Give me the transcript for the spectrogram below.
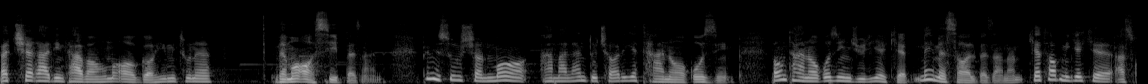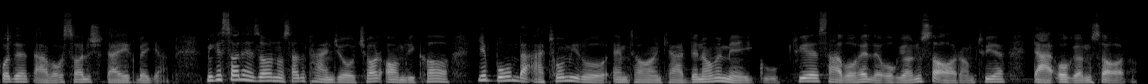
و چقدر این توهم آگاهی می‌تونه به ما آسیب بزنه. ببین سروشان ما عملا دوچار یه تناقضیم. و اون تناقض اینجوریه که می مثال بزنم. کتاب میگه که از خود در واقع سالش رو دقیق بگم. میگه سال 1954 آمریکا یه بمب اتمی رو امتحان کرد به نام میگو توی سواحل اقیانوس آرام توی در اقیانوس آرام.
